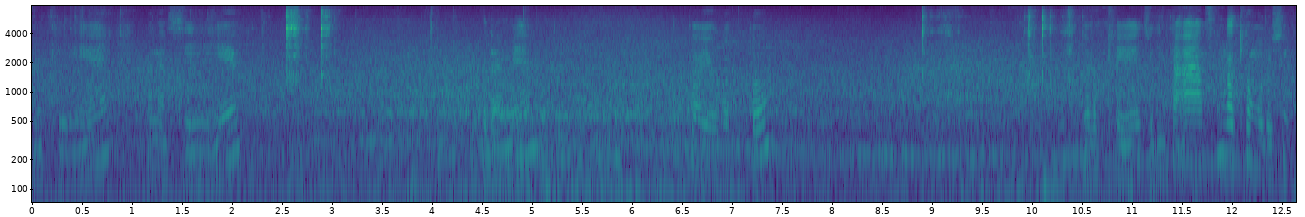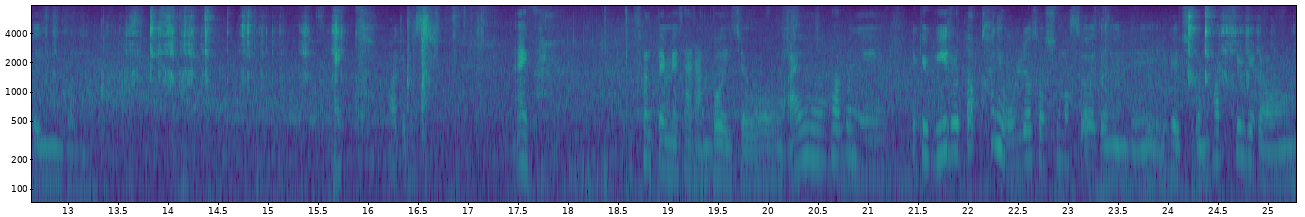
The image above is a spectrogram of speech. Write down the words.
이렇게 하나씩 그 다음에 또 이것도 이렇게 지금 딱 삼각형으로 신고 있는 거예요. 아이고, 어디 보세요. 아이고, 손 때문에 잘 안 보이죠. 아유, 화분이 이렇게 위로 떡하니 올려서 심었어야 되는데, 이게 지금 합식이라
